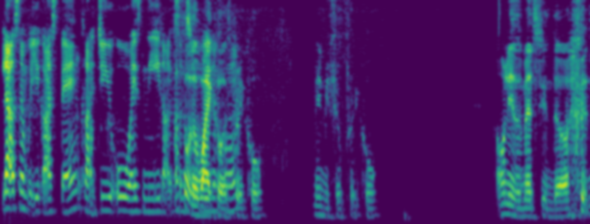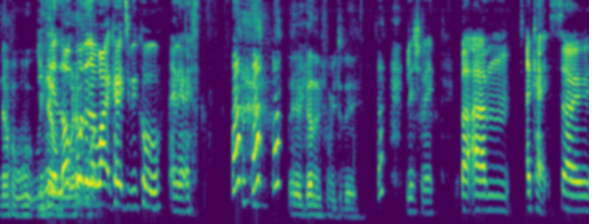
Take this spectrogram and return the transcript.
Let us know what you guys think. Like, do you always need like I some thought sort the of white coat was uniform? pretty cool. Made me feel pretty cool. Only as a med student though. never. we You need a lot more than a white coat to be cool. Anyways. You're gunning for me today. literally. But um, okay, so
